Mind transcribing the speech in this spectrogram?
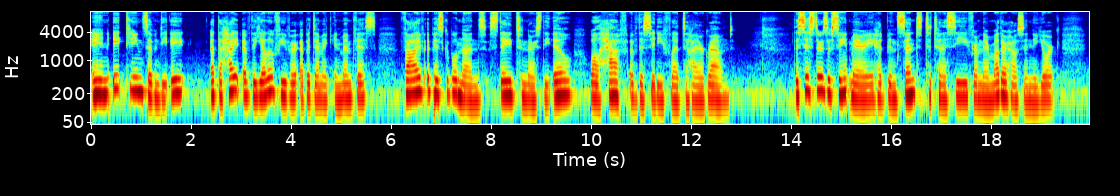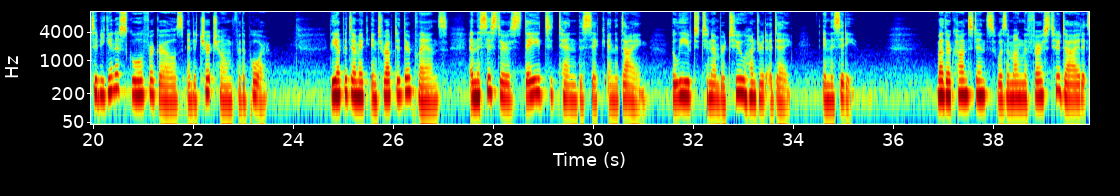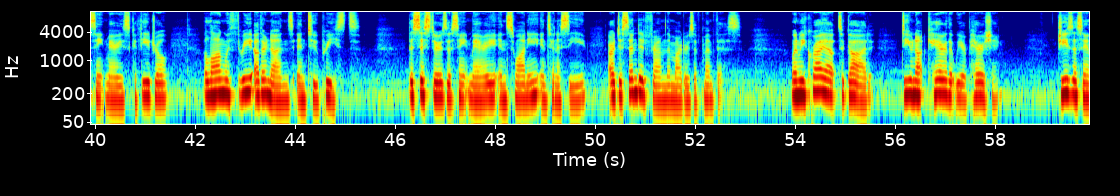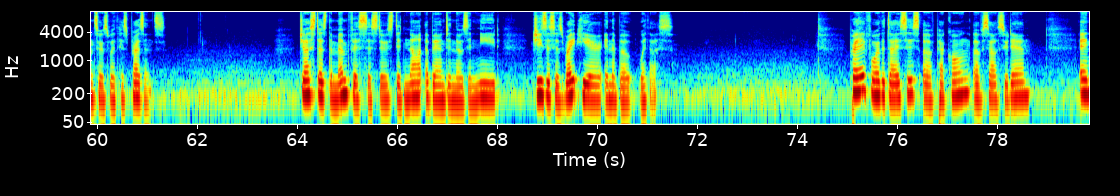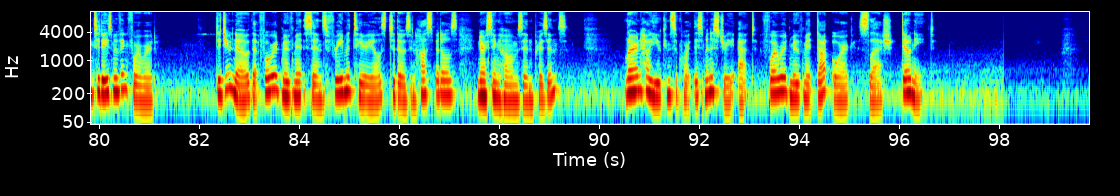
In 1878, at the height of the yellow fever epidemic in Memphis, five Episcopal nuns stayed to nurse the ill while half of the city fled to higher ground. The Sisters of St. Mary had been sent to Tennessee from their mother house in New York to begin a school for girls and a church home for the poor. The epidemic interrupted their plans, and the sisters stayed to tend the sick and the dying, believed to number 200 a day, in the city. Mother Constance was among the first who died at St. Mary's Cathedral, along with three other nuns and two priests. The Sisters of St. Mary in Sewanee, in Tennessee, are descended from the martyrs of Memphis. When we cry out to God, Do you not care that we are perishing? Jesus answers with his presence. Just as the Memphis sisters did not abandon those in need, Jesus is right here in the boat with us. Pray for the Diocese of Pacong of South Sudan. And today's moving forward. Did you know that Forward Movement sends free materials to those in hospitals, nursing homes, and prisons? Learn how you can support this ministry at forwardmovement.org/donate.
